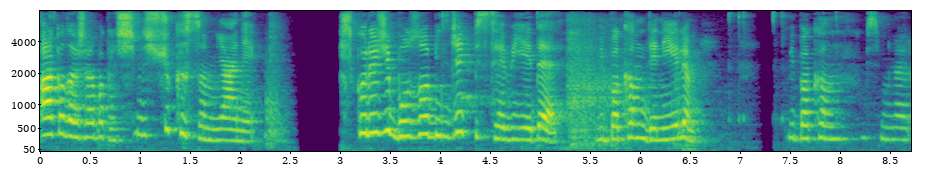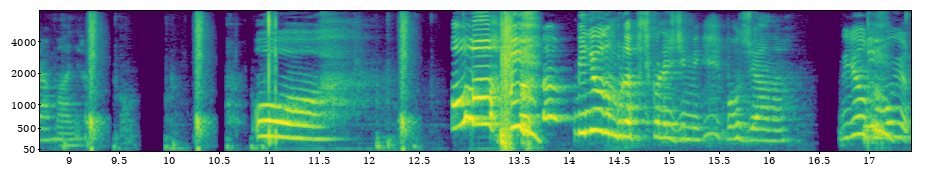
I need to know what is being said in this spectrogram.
Arkadaşlar bakın şimdi şu kısım yani psikoloji bozulabilecek bir seviyede. Bir bakalım deneyelim. Bir bakalım. Bismillahirrahmanirrahim. Oh. Oh. Biliyordum burada psikolojimi bozacağını. Biliyordum oyun.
